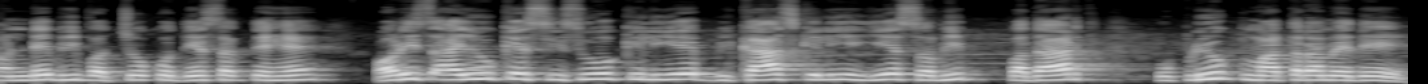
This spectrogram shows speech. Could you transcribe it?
अंडे भी बच्चों को दे सकते हैं। और इस आयु के शिशुओं के लिए, विकास के लिए ये सभी पदार्थ उपयुक्त मात्रा में दें।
